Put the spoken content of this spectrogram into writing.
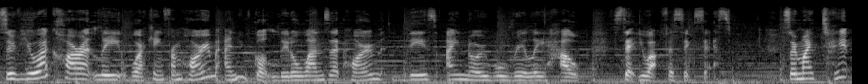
So, if you are currently working from home and you've got little ones at home, this I know will really help set you up for success. So, my tip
